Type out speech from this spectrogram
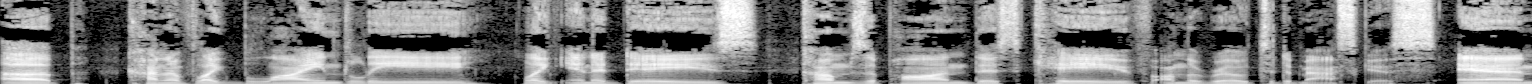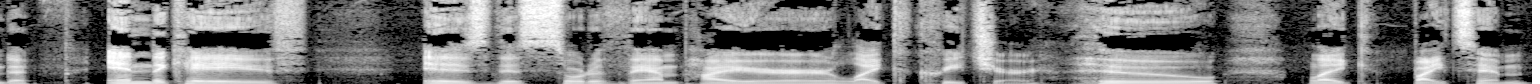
up kind of like blindly, like in a daze, comes upon this cave on the road to Damascus, and in the cave is this sort of vampire like creature who like bites him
